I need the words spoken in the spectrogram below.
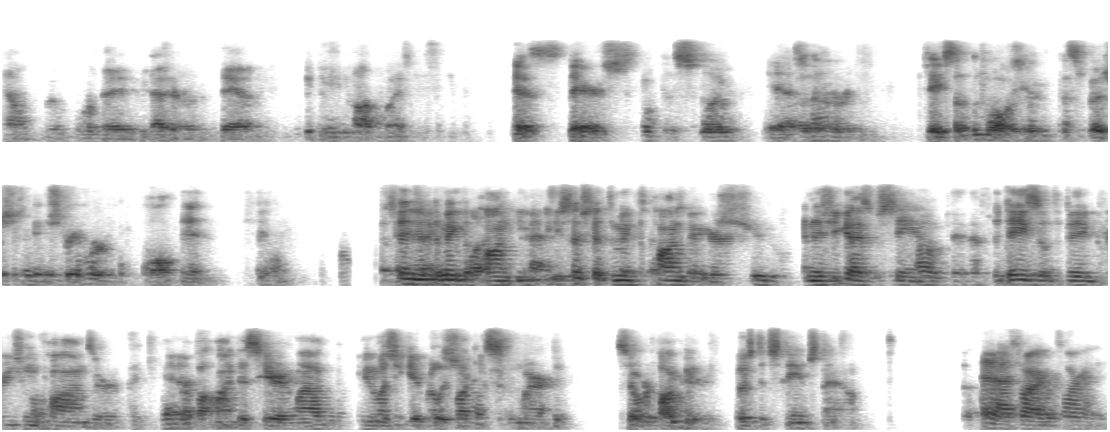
count the forebay, I don't know, the dam? Compromise. Yes, there's the slope, yeah. Takes up the volume, especially in industry work. Yeah. So you have to make the pond, you essentially have to make the pond bigger. And as you guys are seeing, the days of the big regional ponds are, are behind us here in Loudoun, unless you get really lucky somewhere. So we're talking postage stamps now. And that's why we're trying,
